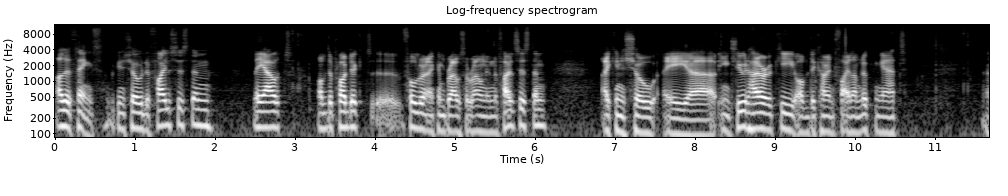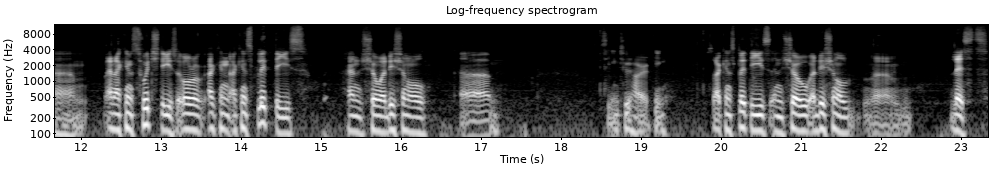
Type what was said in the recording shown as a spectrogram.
other things. We can show the file system layout of the project uh, folder, and I can browse around in the file system. I can show a uh, include hierarchy of the current file I'm looking at. Um, and I can switch these, or I can I can split these and show additional. Um, see include hierarchy. So I can split these and show additional um, lists.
